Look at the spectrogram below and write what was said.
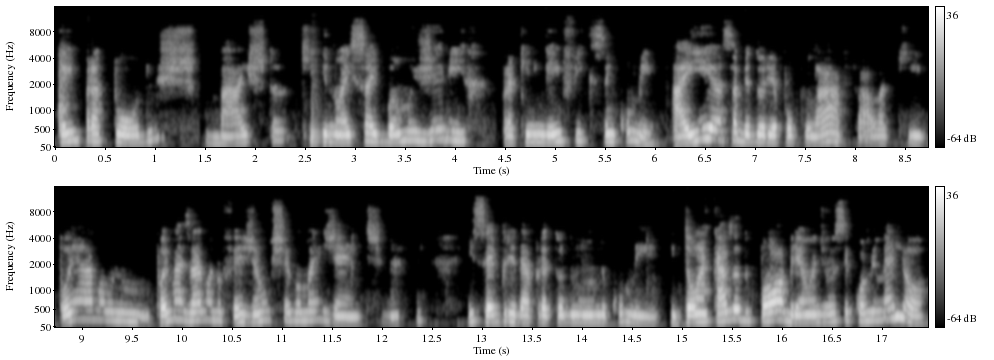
tem para todos, basta que nós saibamos gerir para que ninguém fique sem comer. Aí a sabedoria popular fala que põe água no, põe mais água no feijão que chegou mais gente, né? e sempre dá para todo mundo comer. Então a casa do pobre é onde você come melhor.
